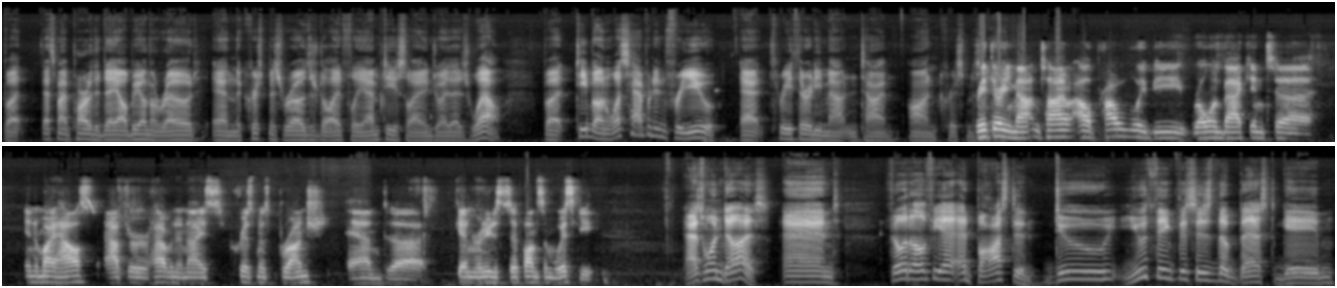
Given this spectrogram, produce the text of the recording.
But that's my part of the day. I'll be on the road, and the Christmas roads are delightfully empty, so I enjoy that as well. But T Bone, what's happening for you at 3:30 Mountain Time on Christmas. 3:30 Mountain Time. I'll probably be rolling back into into my house after having a nice Christmas brunch and uh, getting ready to sip on some whiskey. As one does. And Philadelphia at Boston. Do you think this is the best game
